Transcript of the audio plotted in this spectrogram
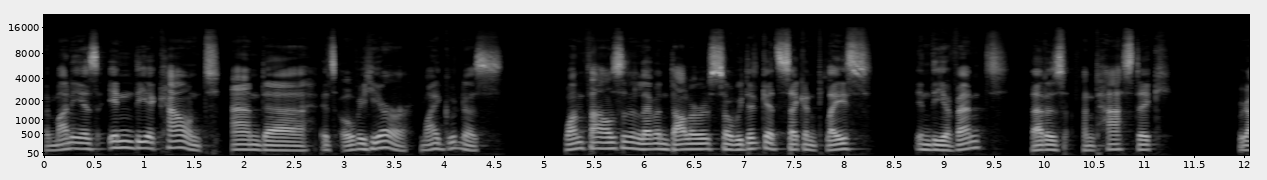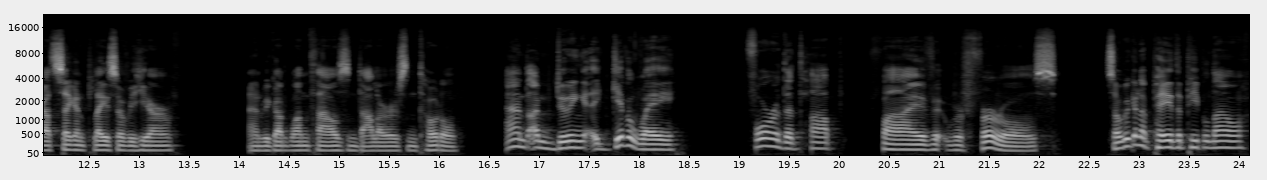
The money is in the account and uh, it's over here. My goodness. $1,011. So we did get second place in the event. That is fantastic. We got second place over here and we got $1,000 in total. And I'm doing a giveaway for the top five referrals. So we're going to pay the people now.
